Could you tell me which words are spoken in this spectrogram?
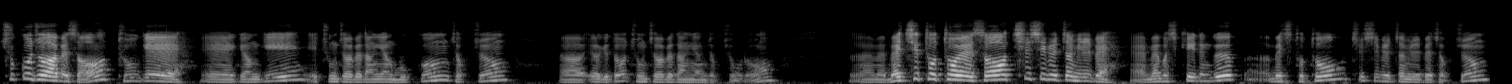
축구 조합에서 두 개의 경기 중저배당량 묶음 적중 어, 여기도 중저배당량 적중으로 그다음에 매치 토토에서 71.1배 예, 멤버십 K 등급 어, 매치 토토 71.1배 적중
